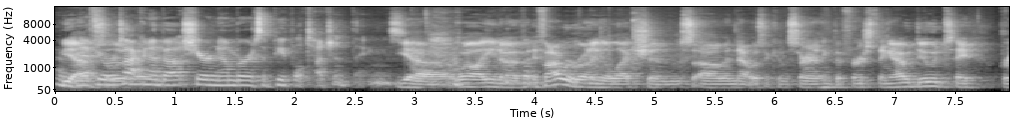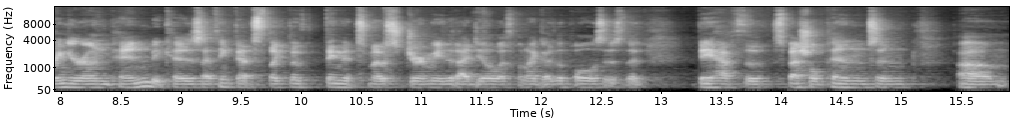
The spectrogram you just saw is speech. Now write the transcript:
I mean, Yeah, if you were talking about sheer numbers of people touching things. Yeah, well, you know, if, if I were running elections um, and that was a concern, I think the first thing I would do would say bring your own pin because I think that's like the thing that's most germy that I deal with when I go to the polls is that they have the special pins and um,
